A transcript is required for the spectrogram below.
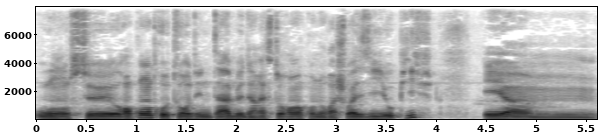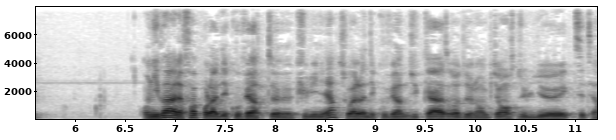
où on se rencontre autour d'une table d'un restaurant qu'on aura choisi au pif. Et on y va à la fois pour la découverte culinaire, tu vois, la découverte du cadre, de l'ambiance, du lieu, etc.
